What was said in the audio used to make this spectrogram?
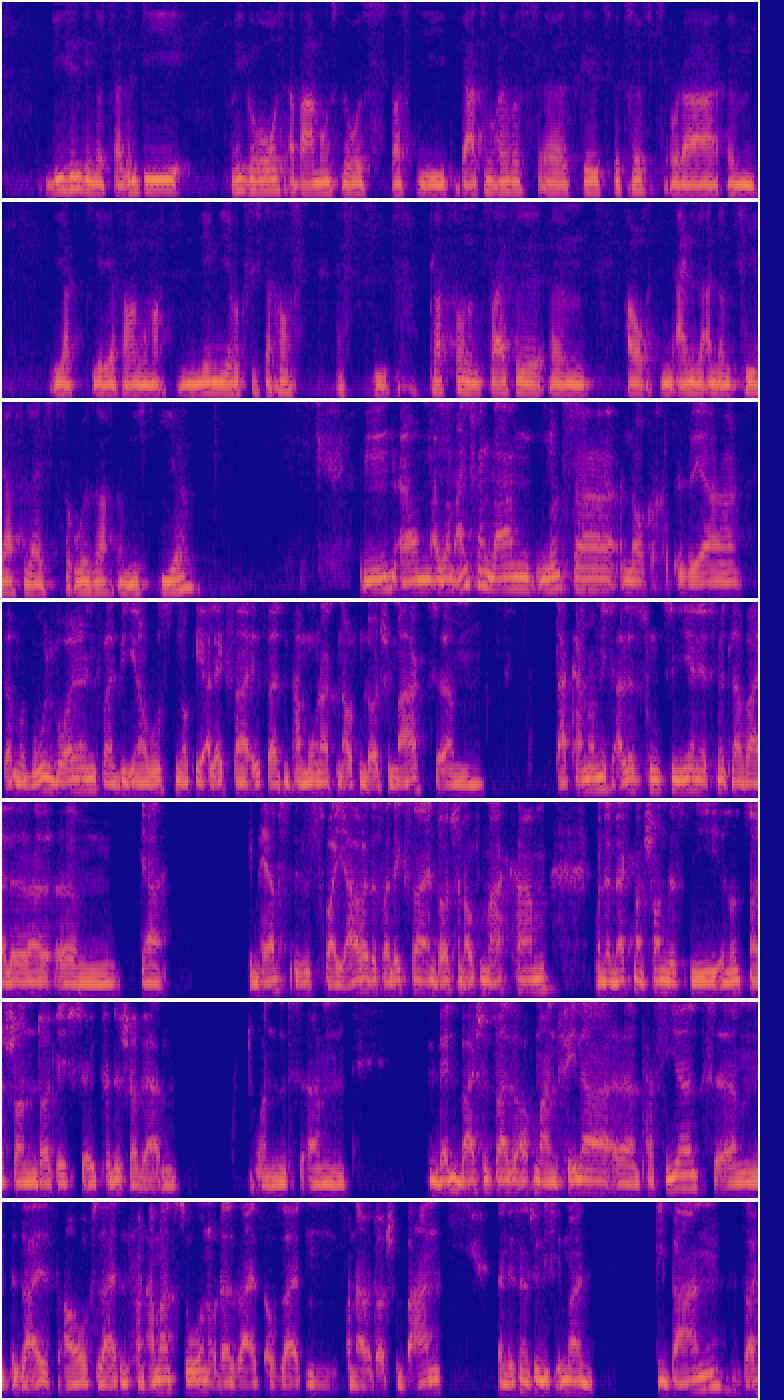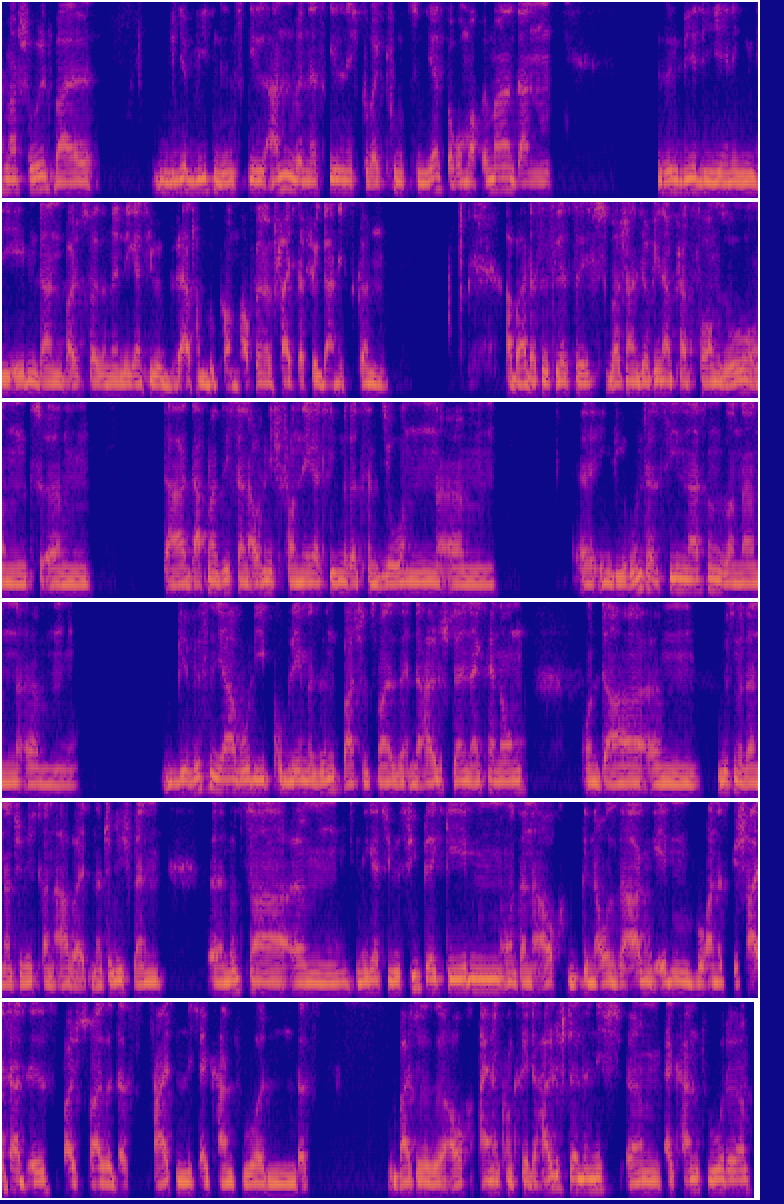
Wie sind die Nutzer? Sind die rigoros, erbarmungslos, was die Bewertung eures äh, Skills betrifft? Oder ähm, wie habt ihr die Erfahrung gemacht? Nehmen die Rücksicht darauf, dass die Plattform im Zweifel ähm, auch den einen oder anderen Fehler vielleicht verursacht und nicht ihr? Mhm, ähm, also am Anfang waren Nutzer noch sehr, sagen wir, wohlwollend, weil sie genau wussten, okay, Alexa ist seit ein paar Monaten auf dem deutschen Markt. Ähm, da kann noch nicht alles funktionieren. Jetzt mittlerweile, ähm, ja, im Herbst ist es zwei Jahre, dass Alexa in Deutschland auf den Markt kam. Und da merkt man schon, dass die Nutzer schon deutlich äh, kritischer werden. Und ähm, wenn beispielsweise auch mal ein Fehler äh, passiert, ähm, sei es auf Seiten von Amazon oder sei es auf Seiten von der Deutschen Bahn, dann ist natürlich immer die Bahn, sag ich mal, schuld, weil wir bieten den Skill an. Wenn der Skill nicht korrekt funktioniert, warum auch immer, dann sind wir diejenigen, die eben dann beispielsweise eine negative Bewertung bekommen, auch wenn wir vielleicht dafür gar nichts können. Aber das ist letztlich wahrscheinlich auf jeder Plattform so und ähm, da darf man sich dann auch nicht von negativen Rezensionen ähm, äh, irgendwie runterziehen lassen, sondern ähm, wir wissen ja, wo die Probleme sind, beispielsweise in der Haltestellenerkennung. Und da ähm, müssen wir dann natürlich dran arbeiten. Natürlich, wenn Nutzer ähm, negatives Feedback geben und dann auch genau sagen, eben woran es gescheitert ist, beispielsweise, dass Zeiten nicht erkannt wurden, dass beispielsweise auch eine konkrete Haltestelle nicht ähm, erkannt wurde,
